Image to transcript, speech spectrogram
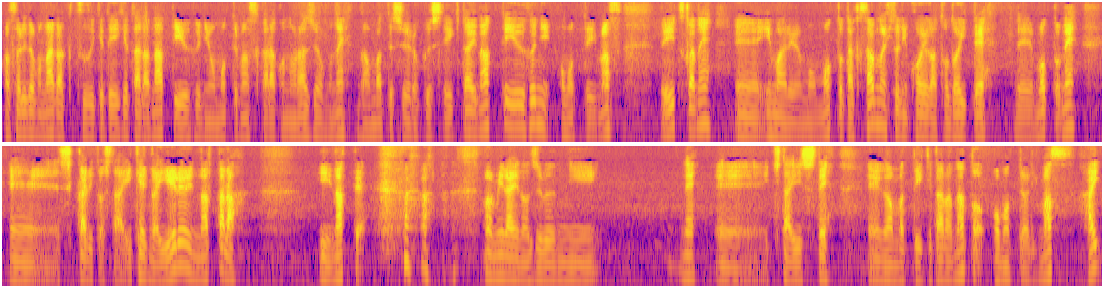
まあ、それでも長く続けていけたらなっていうふうに思ってますから、このラジオもね、頑張って収録していきたいなっていうふうに思っています。で、いつかね、えー、今よりももっとたくさんの人に声が届いて、で、もっとね、えー、しっかりとした意見が言えるようになったら、いいなって まあ、未来の自分に、ね、えー、期待して、えー、頑張っていけたらなと思っております。はい。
